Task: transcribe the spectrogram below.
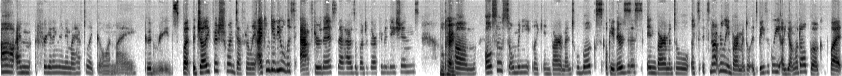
Oh, I'm forgetting the name. I have to like go on my Goodreads. But the jellyfish one definitely. I can give you a list after this that has a bunch of the recommendations. Okay. Um also so many like environmental books. Okay, there's this environmental it's it's not really environmental. It's basically a young adult book, but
